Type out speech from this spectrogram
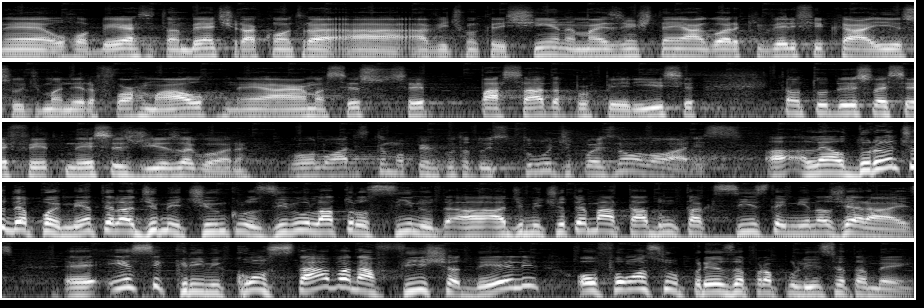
né, o Roberto também atirar contra a, a, vítima Cristina, mas a gente tem agora que verificar isso de maneira formal, né, a arma ser, ser, passada por perícia. Então tudo isso vai ser feito nesses dias agora. O Loares tem uma pergunta do estúdio, pois não, Loares? Ah, Léo, durante o depoimento ele admitiu, inclusive, o latrocínio, admitiu ter matado um taxista em Minas Gerais. É, esse crime constava na ficha dele ou foi uma surpresa para a polícia também?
